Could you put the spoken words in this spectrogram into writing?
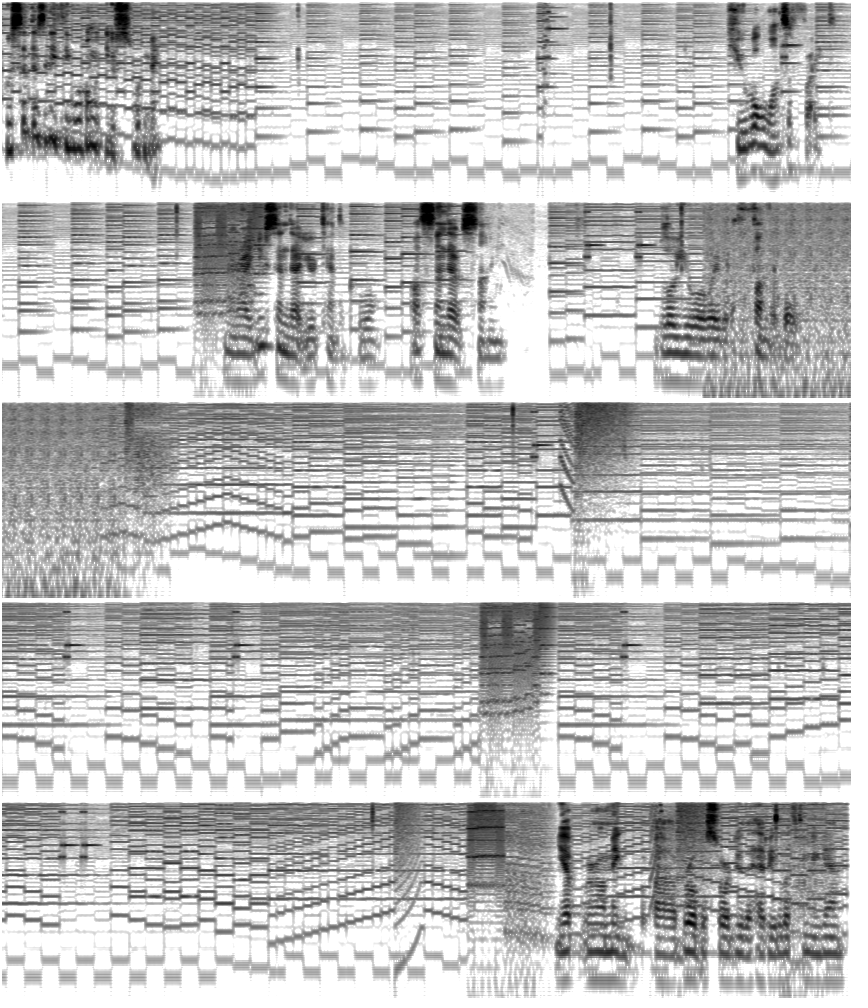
Who said there's anything wrong with you swimming? Cue Ball wants a fight. Alright, you send out your Tentacool. I'll send out Sunny. Blow you away with a thunderbolt. Yep, we're gonna make uh, Bulbasaur do the heavy lifting again.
